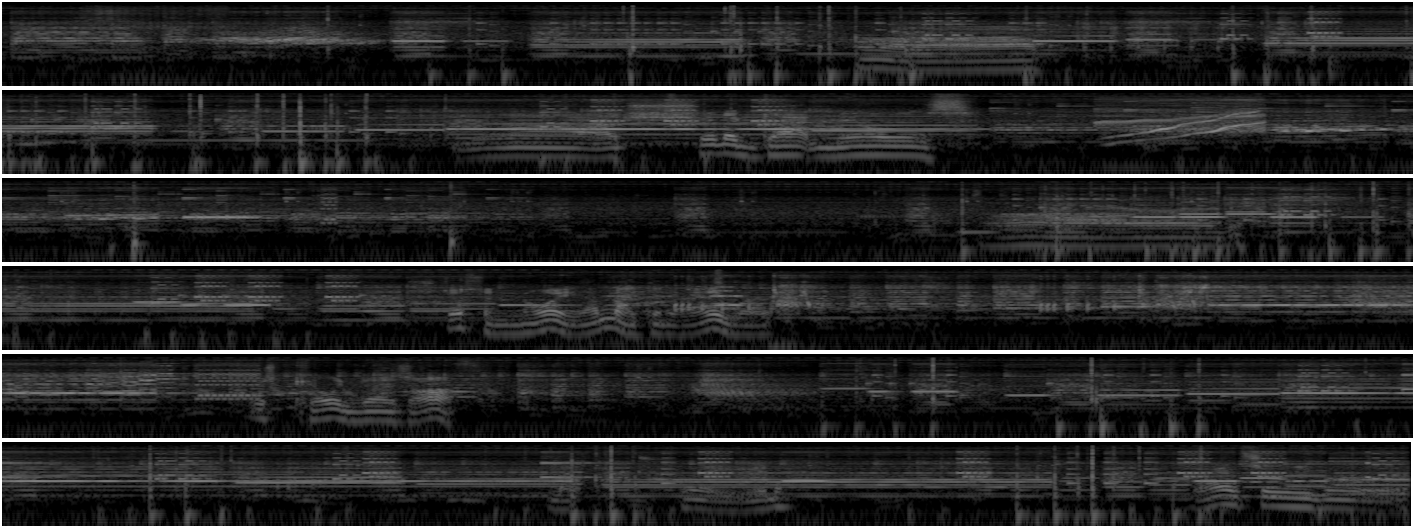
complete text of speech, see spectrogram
I should have got Mills. It's just annoying. I'm not getting anywhere. Just killing guys off. Not trade. Lancereaver.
